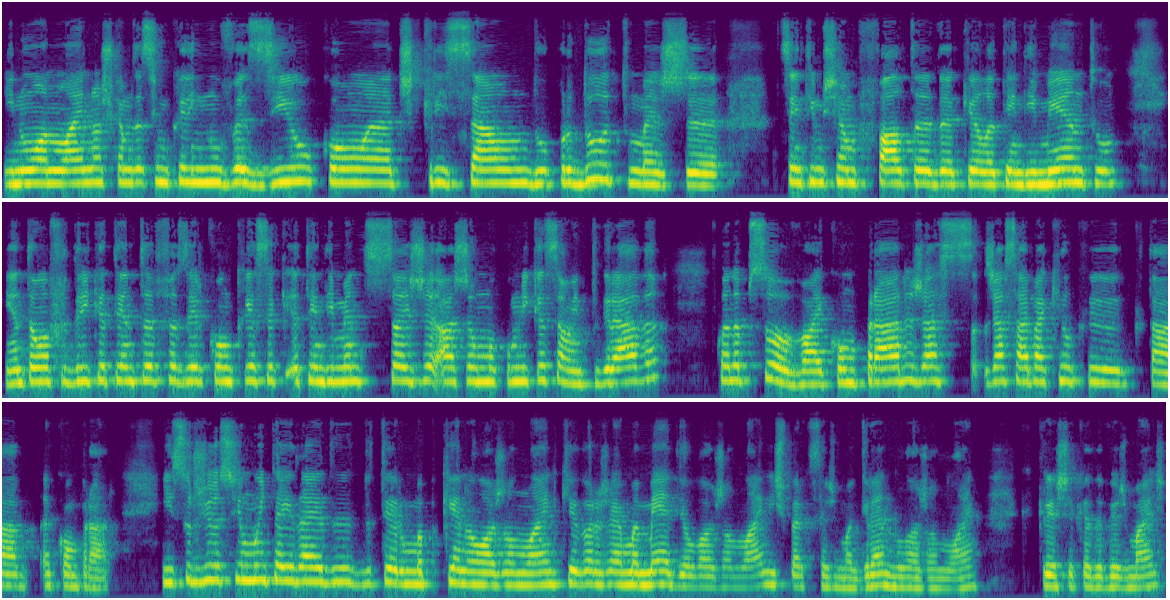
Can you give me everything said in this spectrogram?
E no online nós ficamos assim um bocadinho no vazio com a descrição do produto, mas uh, sentimos sempre falta daquele atendimento. Então a Frederica tenta fazer com que esse atendimento seja, haja uma comunicação integrada quando a pessoa vai comprar já, já saiba aquilo que, que está a comprar. E surgiu assim muito a ideia de, de, ter uma pequena loja online, que agora já é uma média loja online, e espero que seja uma grande loja online, que cresça cada vez mais.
